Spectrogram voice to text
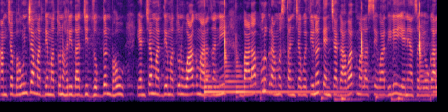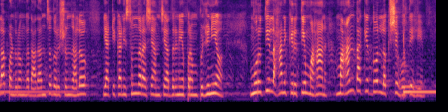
आमच्या भाऊंच्या माध्यमातून हरिदासजी जोगदन भाऊ यांच्या माध्यमातून वाघ महाराजांनी बाळापूर ग्रामस्थांच्या वतीनं त्यांच्या गावात मला सेवा दिली. येण्याचा योगाला पांडुरंग दादांचं दर्शन झालं. या ठिकाणी सुंदर असे आमचे आदरणीय परमपूजनीय मूर्ती लहान कीर्ती महान महानता के दोन लक्ष होते हे.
